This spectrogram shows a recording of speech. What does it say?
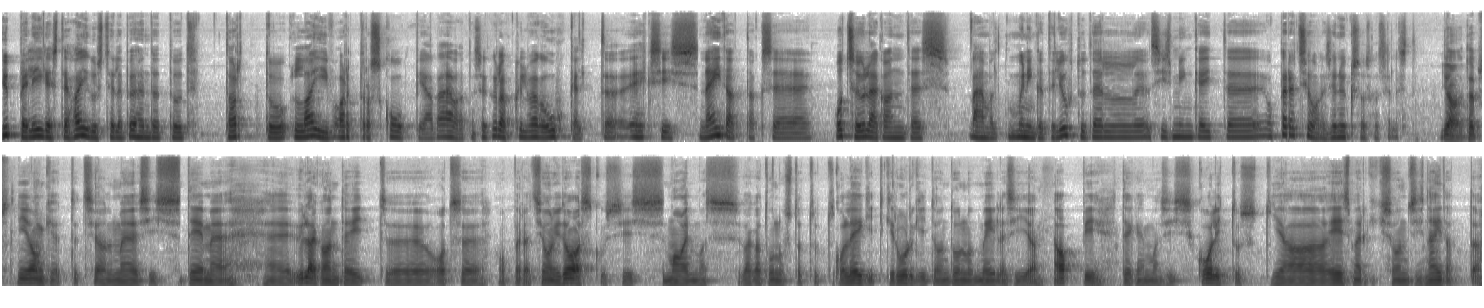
hüppeliigeste haigustele pühendatud Tartu live artroskoopia päevad, no see kõlab küll väga uhkelt, ehk siis näidatakse otseülekandes vähemalt mõningatel juhtudel siis mingeid äh, operatsioone, see on üks osa sellest. Ja täpselt nii ongi, et, et seal me siis teeme äh, ülekandeid äh, otse operatsioonitoast, kus siis maailmas väga tunnustatud kolleegid, kirurgid on tulnud meile siia appi tegema siis koolitust ja eesmärgiks on siis näidata,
